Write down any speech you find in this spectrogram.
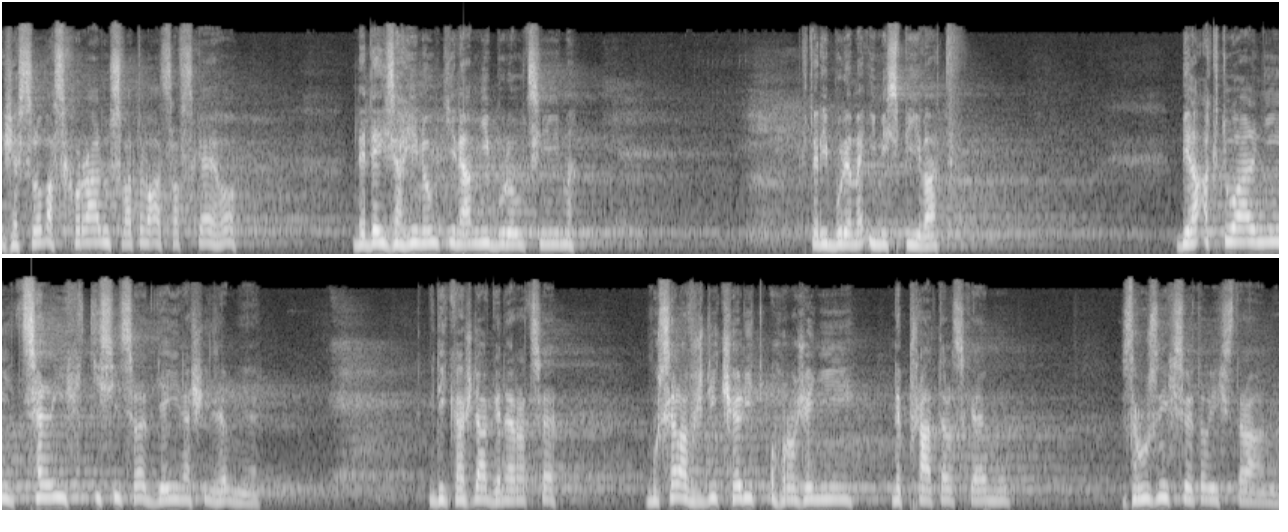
že slova z chorálu svatováclavského nedej zahynouti námní budoucím, který budeme i my zpívat, byla aktuální celých tisíc let dějí naší země, kdy každá generace musela vždy čelit ohrožení nepřátelskému z různých světových stran,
